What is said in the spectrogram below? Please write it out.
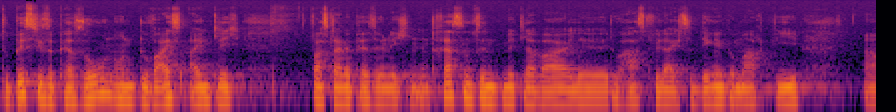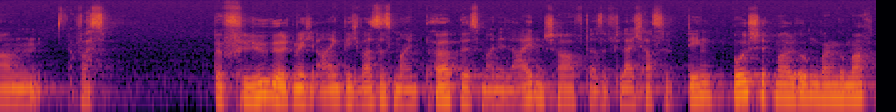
du bist diese Person und du weißt eigentlich, was deine persönlichen Interessen sind mittlerweile. Du hast vielleicht so Dinge gemacht wie, ähm, was, beflügelt mich eigentlich, was ist mein Purpose, meine Leidenschaft. Also vielleicht hast du den Bullshit mal irgendwann gemacht,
